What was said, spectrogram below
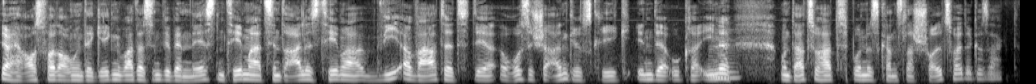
Ja, Herausforderungen der Gegenwart, da sind wir beim nächsten Thema, zentrales Thema. Wie erwartet der russische Angriffskrieg in der Ukraine? Mhm. Und dazu hat Bundeskanzler Scholz heute gesagt.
